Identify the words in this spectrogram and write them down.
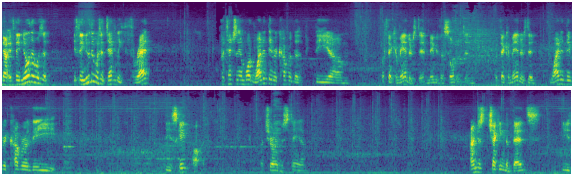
Now, if they know there was a, if they knew there was a deadly threat potentially on board, why did they recover the the um, if their commanders did, maybe the soldiers didn't, but their commanders did, why did they recover the the escape pod? Not sure I understand. I'm just checking the beds. You,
